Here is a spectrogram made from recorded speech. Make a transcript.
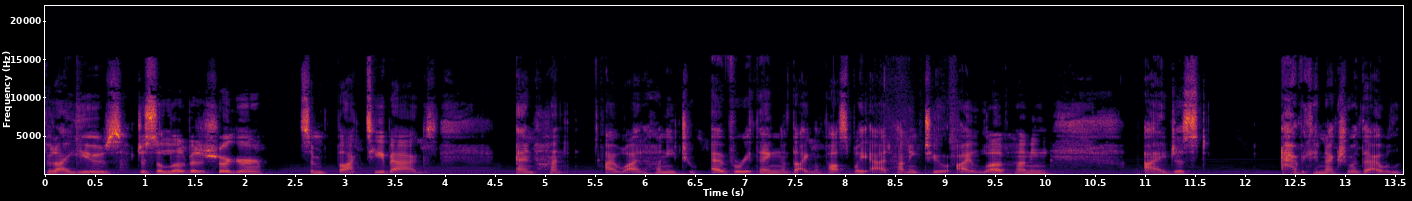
but I use just a little bit of sugar, some black tea bags, and honey. I will add honey to everything that I can possibly add honey to. I love honey. I just have a connection with it. I would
